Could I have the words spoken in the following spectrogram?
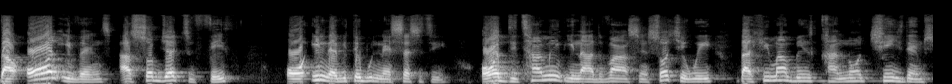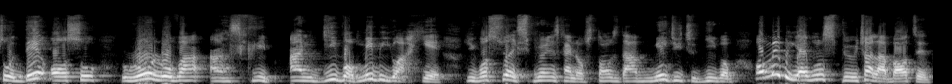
that all events are subject to faith or inevitable necessity or determined in advance in such a way that human beings cannot change them. So they also roll over and sleep and give up. Maybe you are here. You've also experienced kind of storms that have made you to give up. Or maybe you're even spiritual about it.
